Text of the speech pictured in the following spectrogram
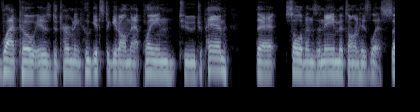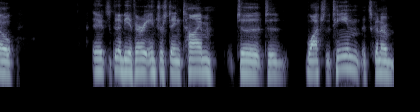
Vlatko is determining who gets to get on that plane to Japan, that Sullivan's a name that's on his list. So it's going to be a very interesting time to to watch the team. It's going to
